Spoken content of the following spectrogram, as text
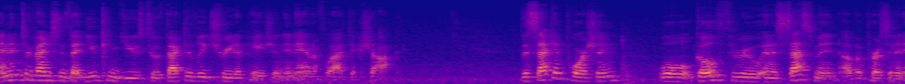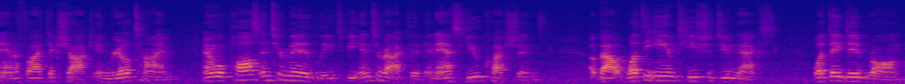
and interventions that you can use to effectively treat a patient in anaphylactic shock. The second portion will go through an assessment of a person in anaphylactic shock in real time and will pause intermittently to be interactive and ask you questions about what the EMT should do next, what they did wrong,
